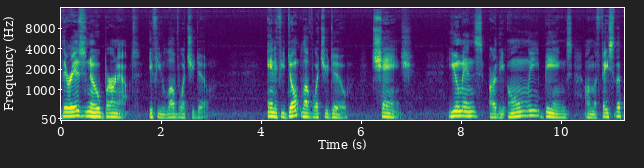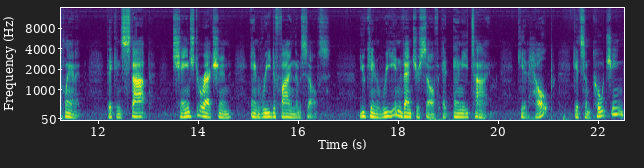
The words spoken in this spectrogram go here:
There is no burnout if you love what you do. And if you don't love what you do, change. Humans are the only beings on the face of the planet that can stop, change direction, and redefine themselves. You can reinvent yourself at any time. Get help, get some coaching,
